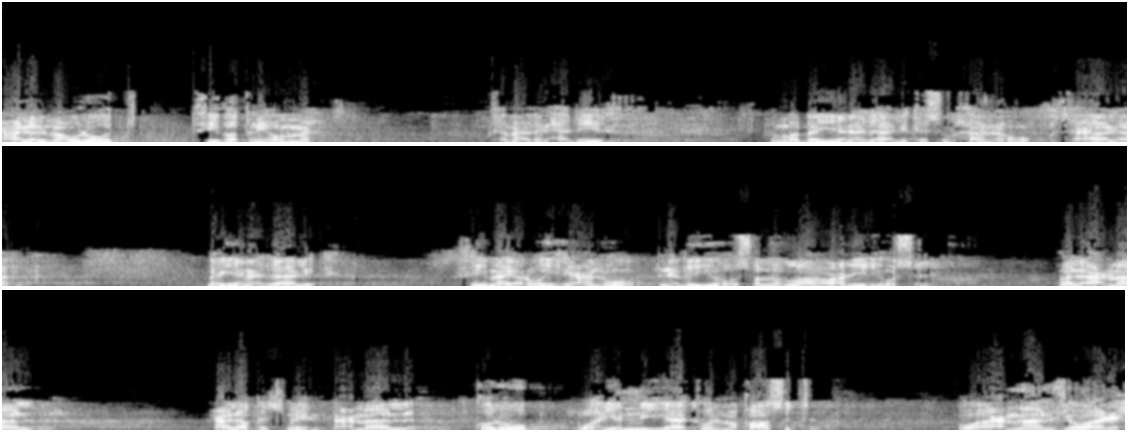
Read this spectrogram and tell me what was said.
على المولود في بطن أمه كما في الحديث. ثم بين ذلك سبحانه وتعالى بين ذلك فيما يرويه عنه نبيه صلى الله عليه وسلم. فالأعمال على قسمين أعمال قلوب وهي النيات والمقاصد وأعمال جوارح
